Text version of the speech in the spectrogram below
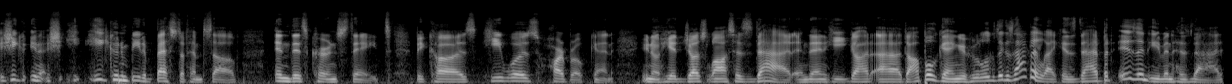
she, you know, she, he couldn't be the best of himself in this current state because he was heartbroken. You know, he had just lost his dad, and then he got a doppelganger who looks exactly like his dad, but isn't even his dad.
